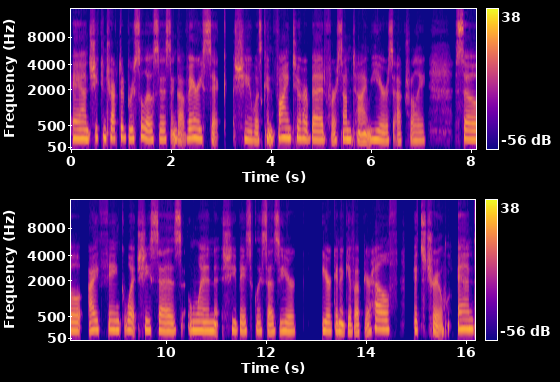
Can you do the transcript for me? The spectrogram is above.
and she contracted brucellosis and got very sick. She was confined to her bed for some time, years actually. So I think what she says when she basically says you're you're going to give up your health, it's true. And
